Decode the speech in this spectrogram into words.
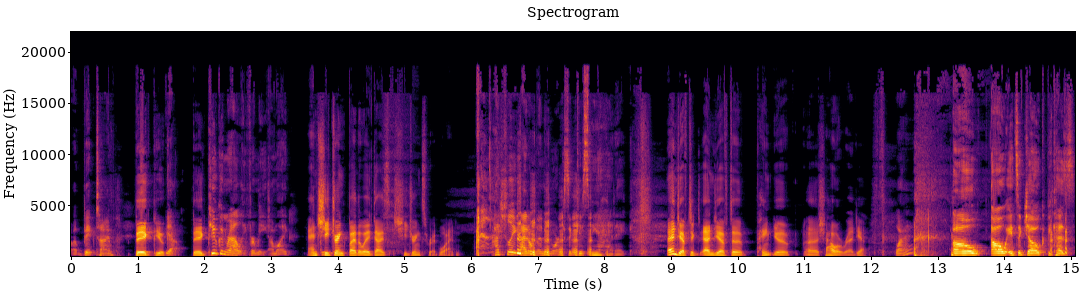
uh, big time. Big puke. Yeah, big puke and rally for me. I'm like, and she drink. By the way, guys, she drinks red wine. Actually, I don't anymore because it gives me a headache. And you have to, and you have to paint your uh, shower red. Yeah. What? Oh, oh, it's a joke because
